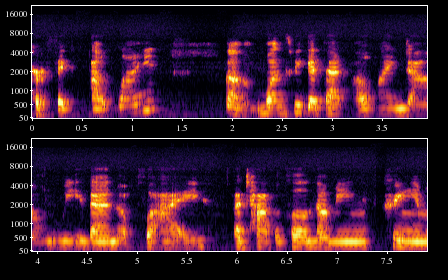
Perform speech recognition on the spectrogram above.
perfect outline. Um, once we get that outline down, we then apply a topical numbing cream.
